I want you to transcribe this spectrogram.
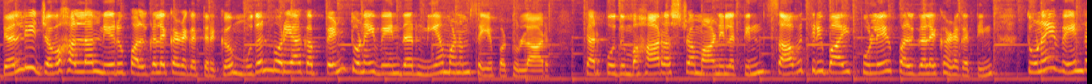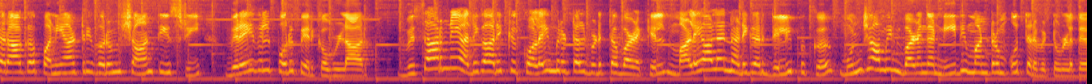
டெல்லி ஜவஹர்லால் நேரு பல்கலைக்கழகத்திற்கு முதன்முறையாக பெண் துணைவேந்தர் நியமனம் செய்யப்பட்டுள்ளார். தற்போது மகாராஷ்டிரா மாநிலத்தின் சாவித்ரிபாய் புலே பல்கலைக்கழகத்தின் துணை வேந்தராக பணியாற்றி வரும் சாந்தி ஸ்ரீ விரைவில் பொறுப்பேற்க உள்ளார். விசாரணை அதிகாரிக்கு கொலை மிரட்டல் விடுத்த வழக்கில் மலையாள நடிகர் திலீப்புக்கு முன்ஜாமீன் வழங்க நீதிமன்றம் உத்தரவிட்டுள்ளது.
